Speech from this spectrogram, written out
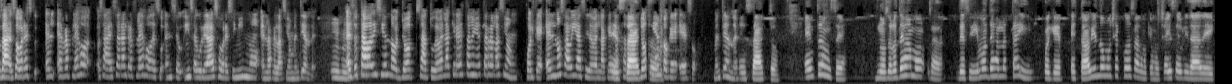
O sea, sobre el, el reflejo, o sea, ese era el reflejo de su inseguridad sobre sí mismo en la relación, ¿me entiendes? Él te estaba diciendo, yo, o sea, tú de verdad quieres estar en esta relación porque él no sabía si de verdad quería estar. Yo siento que eso, ¿me entiendes? Exacto. Entonces, nosotros dejamos, o sea, decidimos dejarlo hasta ahí porque estaba viendo muchas cosas, como que muchas inseguridades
